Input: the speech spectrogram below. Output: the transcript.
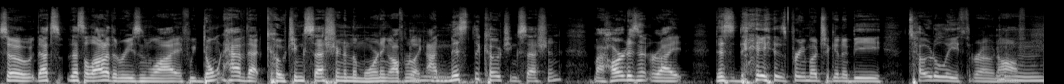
So that's that's a lot of the reason why if we don't have that coaching session in the morning often we're like i mm-hmm. missed the coaching session. My heart isn't right. This day is pretty much going to be totally thrown off. Mm-hmm.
